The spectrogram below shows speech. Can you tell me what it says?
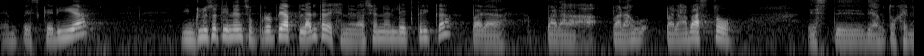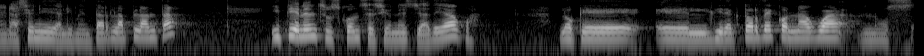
en pesquería, incluso tienen su propia planta de generación eléctrica para abasto este, de autogeneración y de alimentar la planta, y tienen sus concesiones ya de agua. Lo que el director de Conagua nos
